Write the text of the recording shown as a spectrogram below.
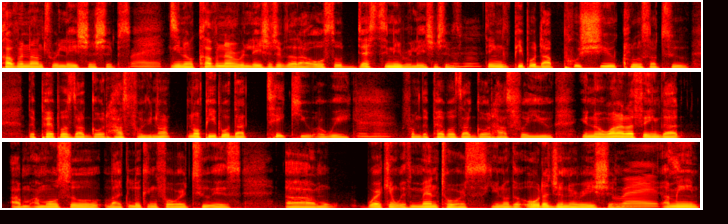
covenant relationships. Right. You know, covenant relationships that are also destiny relationships. Mm-hmm. Things people that push you closer to the purpose that God has for you, not not people that take you away Mm-hmm. from the purpose that God has for you. You know, one other thing that I'm I'm also like looking forward to is um working with mentors, you know, the older generation. Right. I mean,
